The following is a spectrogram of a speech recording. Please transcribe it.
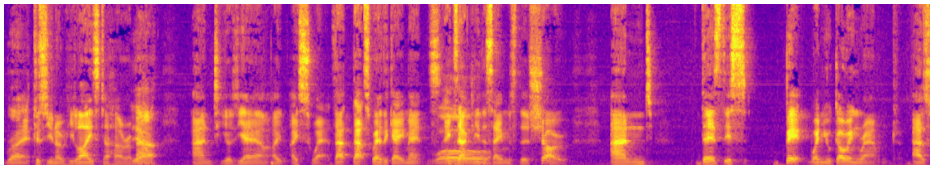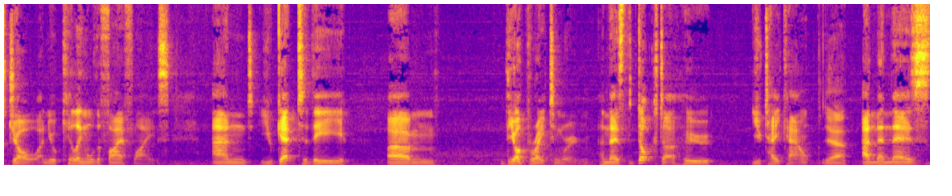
Right. Because you know he lies to her about. Yeah. And he goes, "Yeah, I, I swear." That that's where the game ends. Whoa. Exactly the same as the show. And there's this bit when you're going round as Joel and you're killing all the fireflies, and you get to the um, the operating room, and there's the doctor who you take out, Yeah. and then there's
